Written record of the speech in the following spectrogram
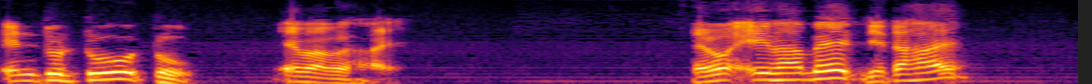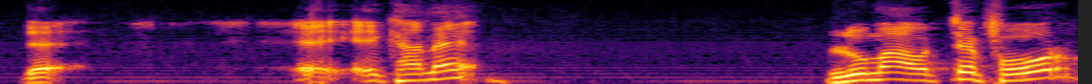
into two two এভাবে হয়। এবং এইভাবে যেটা হয় যে, এ- এখানে লুমা হচ্ছে ফোর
